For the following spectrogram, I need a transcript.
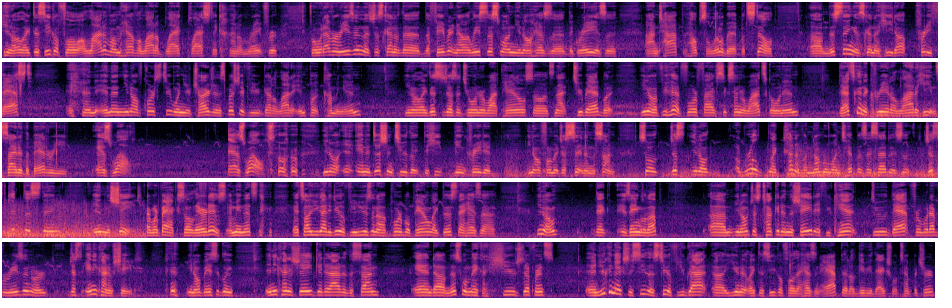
You know, like this EcoFlow, a lot of them have a lot of black plastic on them, right? For for whatever reason, that's just kind of the, the favorite. Now, at least this one, you know, has the, the gray is a, on top, helps a little bit, but still, um, this thing is going to heat up pretty fast. And, and then, you know, of course, too, when you're charging, especially if you've got a lot of input coming in, you know, like this is just a 200 watt panel, so it's not too bad. But, you know, if you had four, five, 600 watts going in, that's going to create a lot of heat inside of the battery as well as well. So, you know, in, addition to the, the heat being created, you know, from it just sitting in the sun. So just, you know, a real, like kind of a number one tip, as I said, is just get this thing in the shade. And we're back, so there it is. I mean, that's, that's all you got to do. If you're using a portable panel like this that has a, you know, that is angled up, um, you know, just tuck it in the shade. If you can't do that for whatever reason, or just any kind of shade, you know, basically any kind of shade, get it out of the sun. And um, this will make a huge difference. And you can actually see this too if you got a unit like this EcoFlow that has an app that'll give you the actual temperature.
